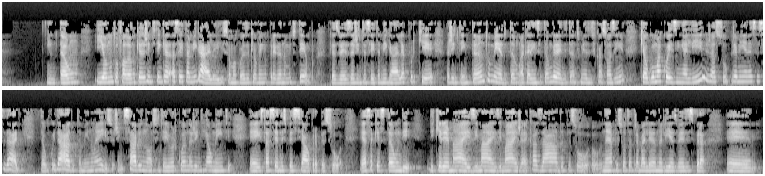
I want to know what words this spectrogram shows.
Então, e eu não estou falando que a gente tem que aceitar migalha, isso é uma coisa que eu venho pregando há muito tempo, porque às vezes a gente aceita migalha porque a gente tem tanto medo, tão, a carência é tão grande, tanto medo de ficar sozinho, que alguma coisinha ali já supre a minha necessidade. Então, cuidado, também não é isso. A gente sabe no nosso interior quando a gente realmente é, está sendo especial para a pessoa. Essa questão de, de querer mais e mais e mais, já é casada, a pessoa né, está trabalhando ali às vezes para. É,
